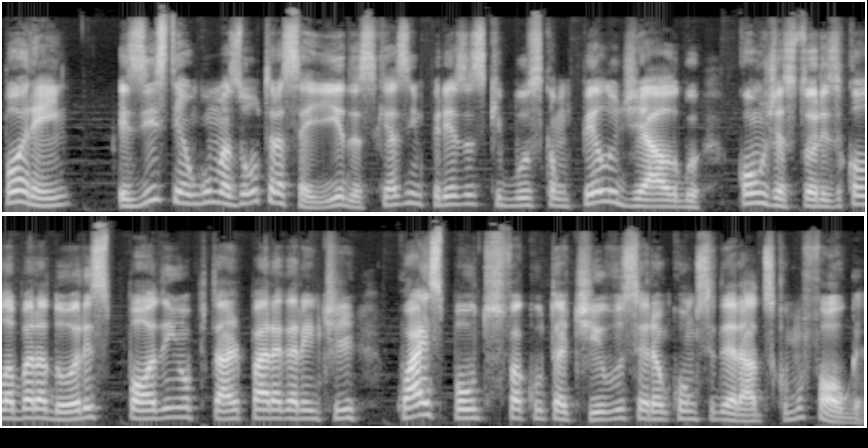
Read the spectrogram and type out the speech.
Porém, Existem algumas outras saídas que as empresas que buscam pelo diálogo com gestores e colaboradores podem optar para garantir quais pontos facultativos serão considerados como folga.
